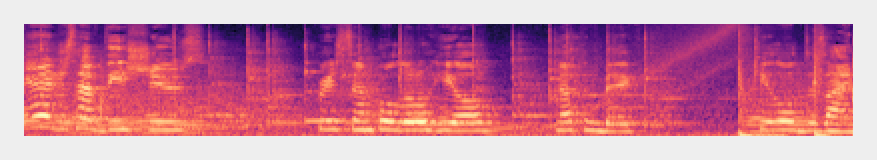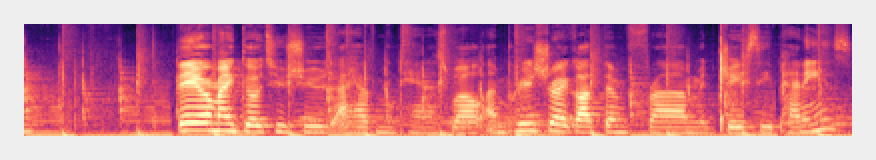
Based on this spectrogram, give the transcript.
And I just have these shoes. Pretty simple little heel, nothing big. Cute little design. They are my go-to shoes. I have them in tan as well. I'm pretty sure I got them from J.C. Penney's.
